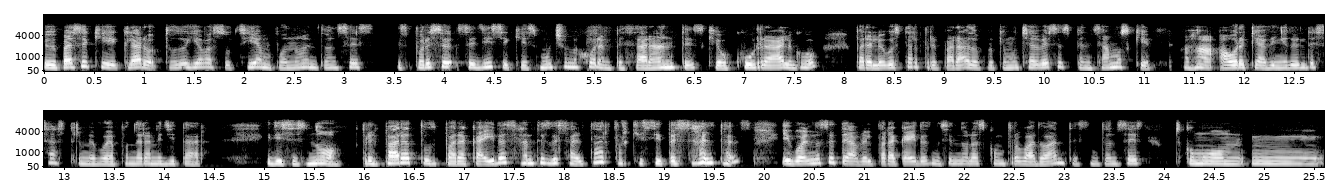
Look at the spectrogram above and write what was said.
Lo que pasa es que, claro, todo lleva su tiempo, ¿no? Entonces, es por eso se dice que es mucho mejor empezar antes que ocurra algo para luego estar preparado, porque muchas veces pensamos que, ajá, ahora que ha venido el desastre me voy a poner a meditar. Y dices, no, prepara tus paracaídas antes de saltar, porque si te saltas, igual no se te abre el paracaídas si no lo has comprobado antes. Entonces, como mm,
